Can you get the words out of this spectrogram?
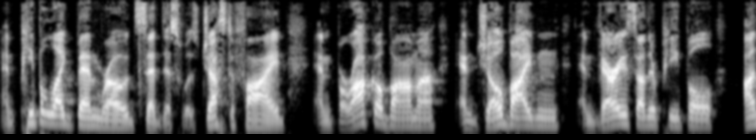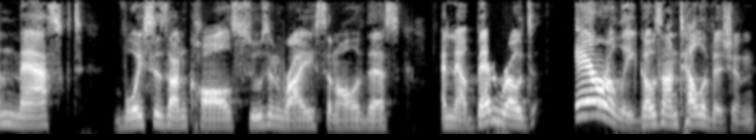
And people like Ben Rhodes said this was justified. And Barack Obama and Joe Biden and various other people unmasked voices on calls, Susan Rice and all of this. And now Ben Rhodes airily goes on television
